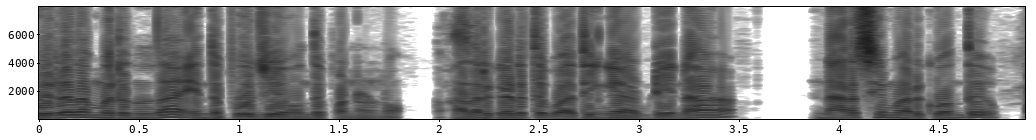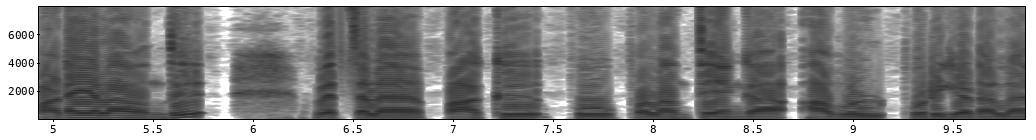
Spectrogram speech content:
விரதம் இருந்து தான் இந்த பூஜையை வந்து பண்ணணும். அதற்கடுத்து பார்த்தீங்க அப்படின்னா நரசிம்மருக்கு வந்து படையெல்லாம் வந்து வெத்தலை பாக்கு பூ பழம் தேங்காய் அவல் பொறிகடலை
